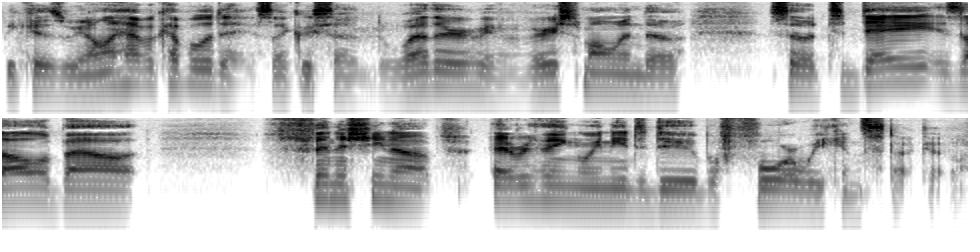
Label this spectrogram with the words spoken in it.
because we only have a couple of days. Like we said, the weather, we have a very small window. So today is all about finishing up everything we need to do before we can stucco.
